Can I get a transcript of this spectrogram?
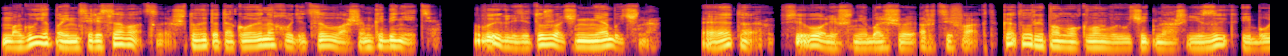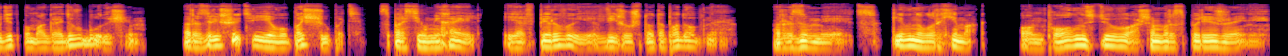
«Могу я поинтересоваться, что это такое находится в вашем кабинете? Выглядит уж очень необычно». «Это всего лишь небольшой артефакт, который помог вам выучить наш язык и будет помогать в будущем». «Разрешите его пощупать?» — спросил Михаил. «Я впервые вижу что-то подобное». «Разумеется», — кивнул Архимаг. «Он полностью в вашем распоряжении».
